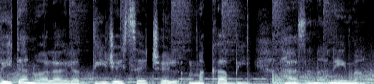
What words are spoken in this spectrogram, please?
ואיתנו הלילה די-ג'יי סט של מכבי. האזנה נעימה.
